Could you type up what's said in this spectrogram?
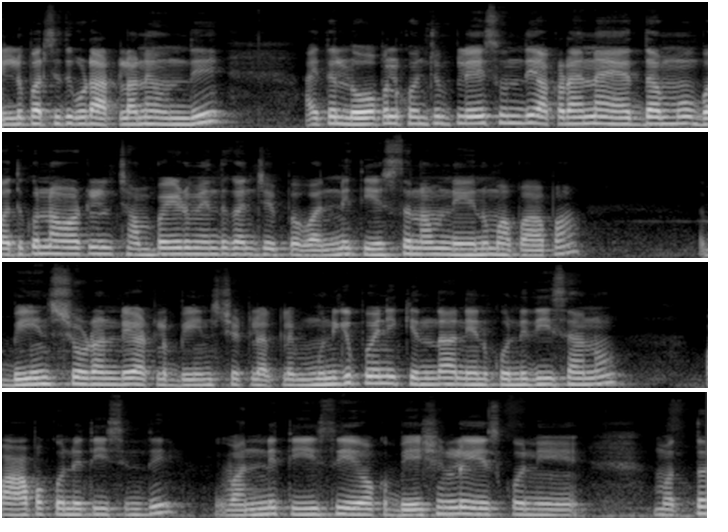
ఇల్లు పరిస్థితి కూడా అట్లానే ఉంది. అయితే లోపల కొంచెం ప్లేస్ ఉంది అక్కడైనా వేద్దాము బతుకున్న వాటిని చంపేయడం ఎందుకని చెప్పి అవన్నీ తీస్తున్నాం నేను మా పాప. బీన్స్ చూడండి అట్లా బీన్స్ చెట్లు అట్లా మునిగిపోయినాయి కింద. నేను కొన్ని తీసాను పాప కొన్ని తీసింది. ఇవన్నీ తీసి ఒక బేషన్లో వేసుకొని మొత్తం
